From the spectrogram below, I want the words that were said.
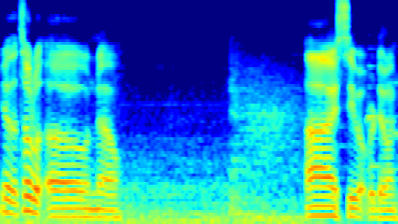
Yeah, the total- oh no. I see what we're doing.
